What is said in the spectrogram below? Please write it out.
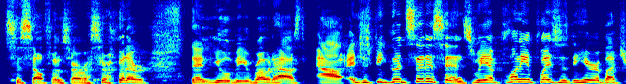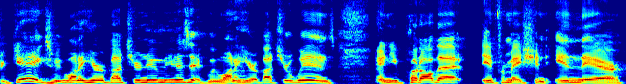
it's a cell phone service or whatever, then you'll be roadhoused out and just be good citizens. We have plenty of places to hear about your gigs. We want to hear about your new music. We want to hear about your wins. And you put all that information in there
